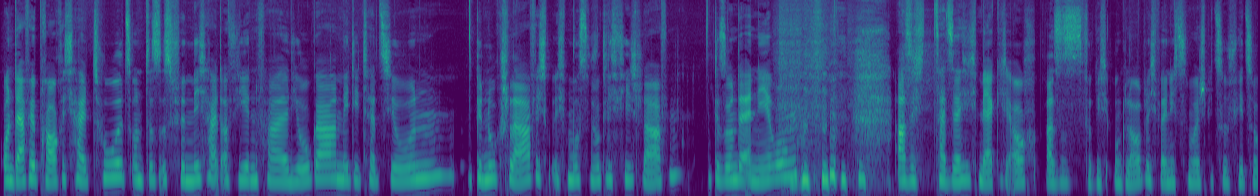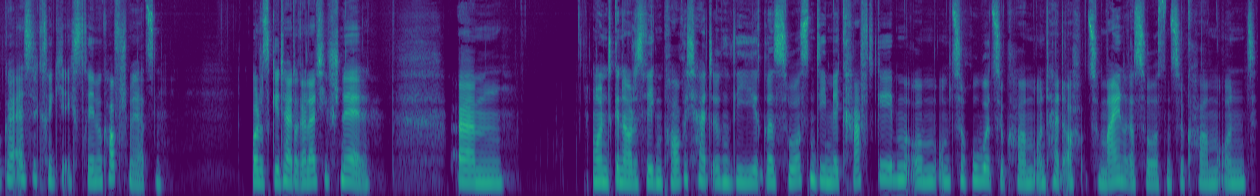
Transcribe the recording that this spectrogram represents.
Und dafür brauche ich halt Tools und das ist für mich halt auf jeden Fall Yoga, Meditation, genug Schlaf. Ich, ich muss wirklich viel schlafen gesunde Ernährung. also ich tatsächlich merke ich auch, also es ist wirklich unglaublich, wenn ich zum Beispiel zu viel Zucker esse, kriege ich extreme Kopfschmerzen. Und es geht halt relativ schnell. Ähm, und genau deswegen brauche ich halt irgendwie Ressourcen, die mir Kraft geben, um, um zur Ruhe zu kommen und halt auch zu meinen Ressourcen zu kommen. Und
